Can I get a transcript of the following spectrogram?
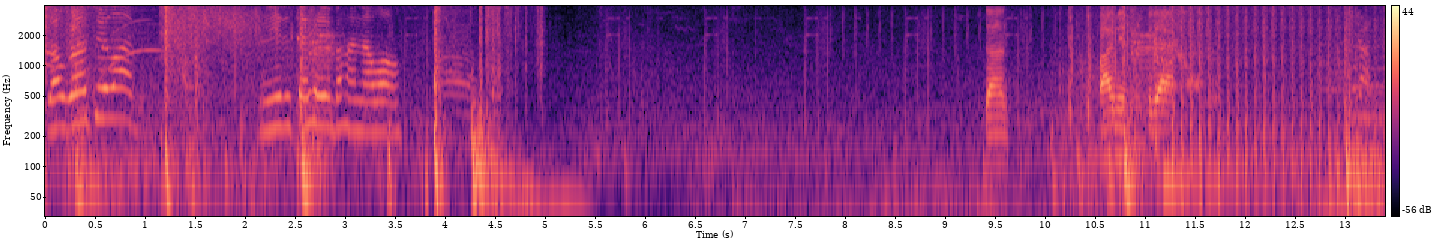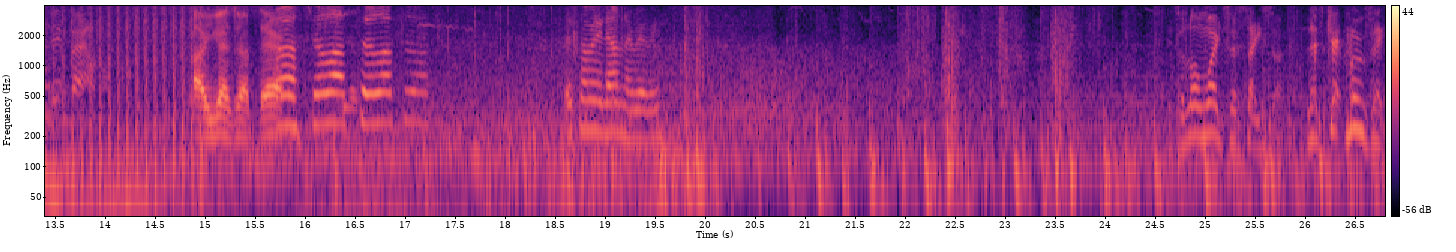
Don't go to your left. You need to stay hidden behind that wall. Done. Five minutes for that. Gas. Oh, you guys are up there. Oh, to the left, to the left, to the left. There's somebody down there, baby. It's a long way to the safe zone. Let's get moving.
